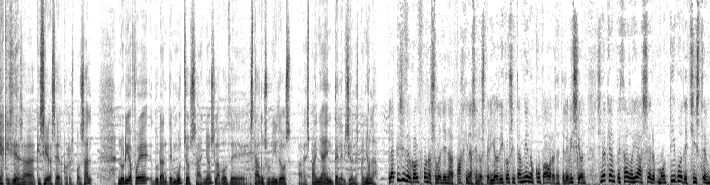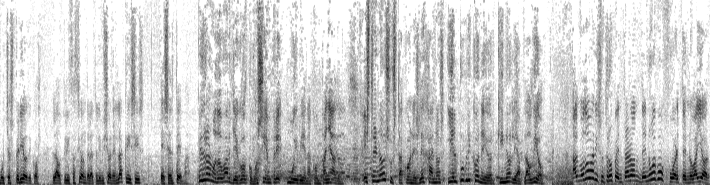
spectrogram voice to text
que quisiera, quisiera ser corresponsal. Nuria fue durante muchos años la voz de Estados Unidos para España en televisión española. La crisis del Golfo no solo llena páginas en los periódicos y también ocupa horas de televisión, sino que ha empezado ya a ser motivo de chiste en muchos periódicos. La utilización de la televisión en la crisis es el tema. Pedro Almodóvar llegó, como siempre, muy bien acompañado. Estrenó sus tacones lejanos y el público neoyorquino le aplaudió. Almodóvar y su trupe entraron de nuevo fuerte en Nueva York,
